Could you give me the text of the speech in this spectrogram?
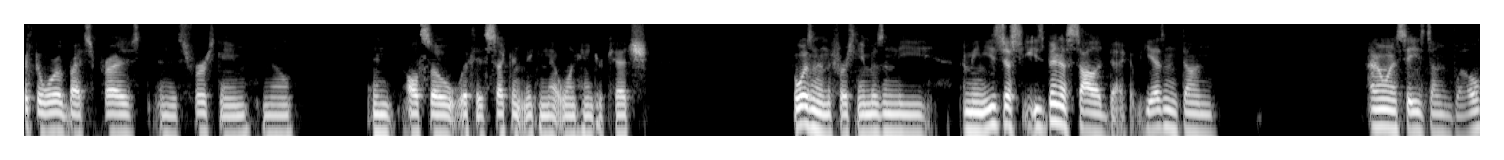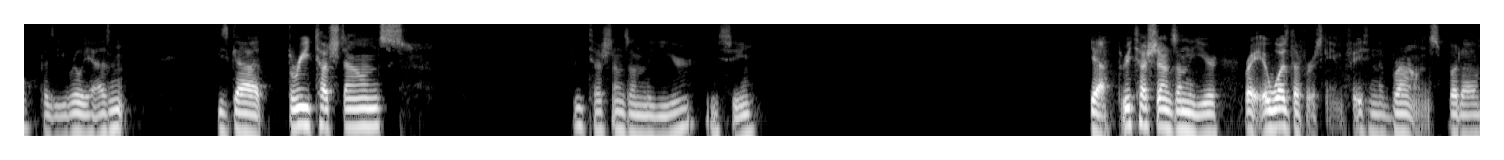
took the world by surprise in his first game, you know, and also with his second making that one-hander catch. It wasn't in the first game; it was in the. I mean, he's just he's been a solid backup. He hasn't done. I don't want to say he's done well because he really hasn't. He's got three touchdowns. Three touchdowns on the year. Let me see. Yeah, three touchdowns on the year. Right, it was the first game facing the Browns, but uh,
